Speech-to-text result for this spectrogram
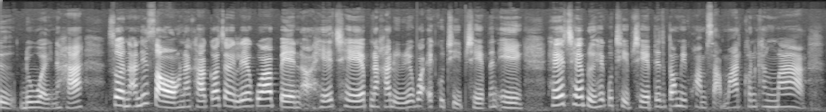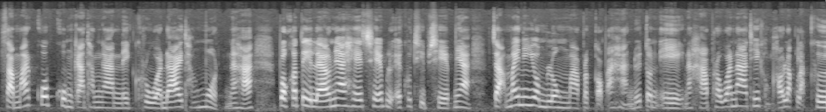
ดื่มด้วยนะคะ ส่วนอันที่2นะคะก็จะเรียกว่าเป็นเฮดเชฟนะคะหรือเรียกว่า Executive Chef นั่นเอง Head Chef หรือ Executive Chef เนี่จะต้องมีความสามารถค่อนข้างมาก สามารถควบคุมการทำงานในครัวได้ทั้งหมดนะคะ ปกติแล้วเนี่ย Head Chef หรือ Executive Chef เนี่ยจะไม่นิยมลงมาประกอบอาหารด้วยตนเองนะคะ เพราะว่าหน้าที่ของเขาหลักๆ คือ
